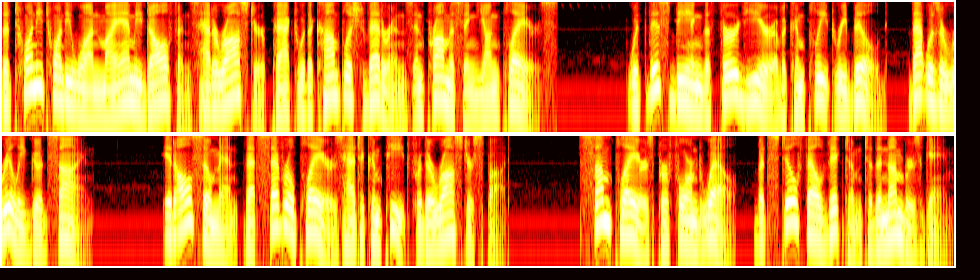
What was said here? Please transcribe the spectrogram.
The 2021 Miami Dolphins had a roster packed with accomplished veterans and promising young players. With this being the third year of a complete rebuild, that was a really good sign. It also meant that several players had to compete for their roster spot. Some players performed well, but still fell victim to the numbers game.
